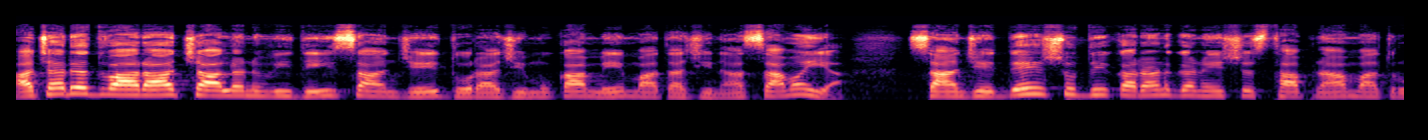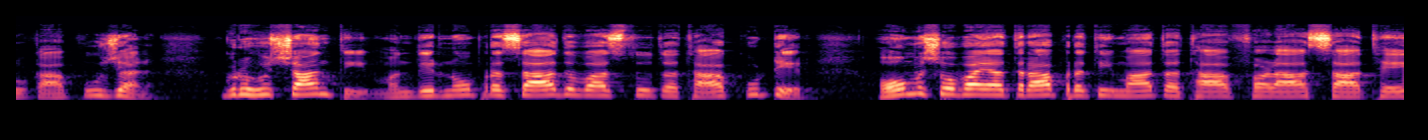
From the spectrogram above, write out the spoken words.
આચાર્ય દ્વારા ચાલન વિધિ સાંજે ધોરાજી મુકામે માતાજીના સામૈયા, સાંજે દેહ શુદ્ધિકરણ, ગણેશ સ્થાપના, માતૃકા પૂજન, ગૃહ શાંતિ, મંદિરનો પ્રસાદ, વાસ્તુ તથા કુટીર, હોમ શોભાયાત્રા, પ્રતિમા તથા ફળા સાથે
